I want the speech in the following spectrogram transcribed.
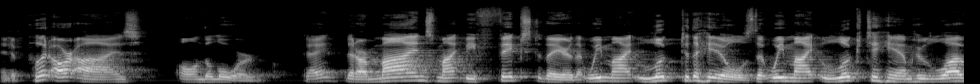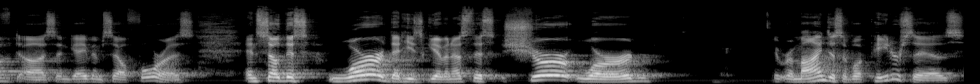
and to put our eyes on the Lord. Okay? That our minds might be fixed there, that we might look to the hills, that we might look to Him who loved us and gave Himself for us. And so this word that He's given us, this sure word, it reminds us of what Peter says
